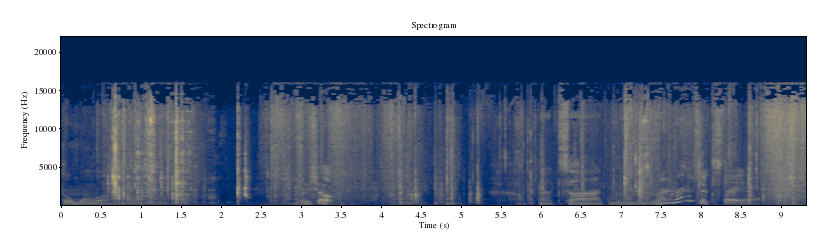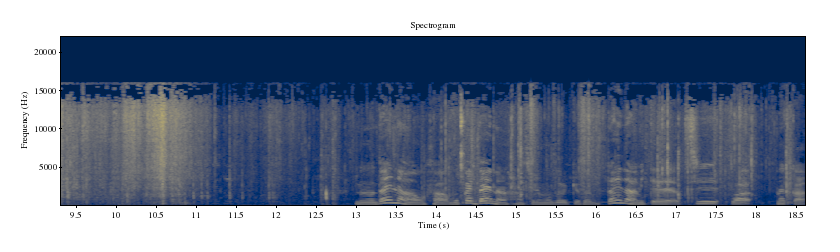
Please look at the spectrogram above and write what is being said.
と思うわ。よいしょ。だってさなんかもうな何しようとしたらいいの？ダイナーをさもう一回ダイナーの話に戻るけどさダイナー見て私はなんか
